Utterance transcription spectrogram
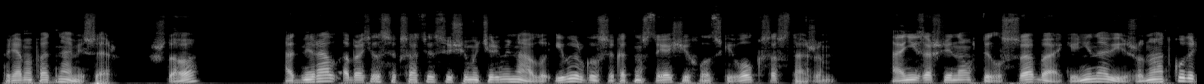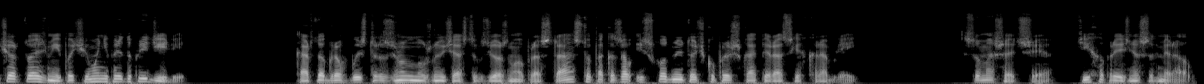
Прямо под нами, сэр. Что? Адмирал обратился к соответствующему терминалу и выругался, как настоящий флотский волк со стажем. Они зашли нам в тыл, собаки, ненавижу. Но откуда, черт возьми, почему не предупредили? Картограф быстро развернул нужный участок звездного пространства, показал исходную точку прыжка пиратских кораблей. «Сумасшедшие!» — тихо произнес адмирал.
